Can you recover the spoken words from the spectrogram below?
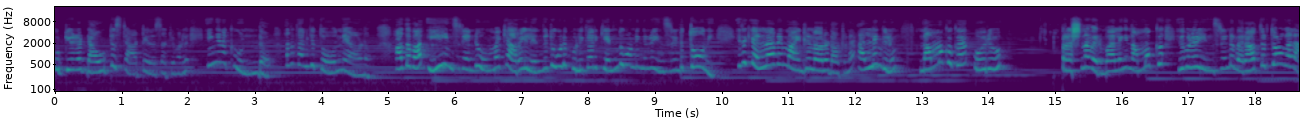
കുട്ടിയുടെ ഡൗട്ട് സ്റ്റാർട്ട് ചെയ്ത സത്യം പറഞ്ഞാൽ ഇങ്ങനെയൊക്കെ ഉണ്ടോ? അത് തനിക്ക് തോന്നിയാണോ? അഥവാ ഈ ഇൻസിഡന്റ് ഉമ്മയ്ക്ക് അറിയില്ല. എന്നിട്ട് കൂടി പുള്ളിക്കാരിക്ക് എന്തുകൊണ്ട് ഇങ്ങനൊരു ഇൻസിഡന്റ് തോന്നി? ഇതൊക്കെ എല്ലാവരുടെയും മൈൻഡിലുള്ള ഓരോ ഡൗട്ടാണ് അല്ലെങ്കിലും നമുക്കൊക്കെ ഒരു പ്രശ്നം വരുമ്പോൾ അല്ലെങ്കിൽ നമുക്ക് ഇതുപോലെ ഒരു ഇൻസിഡന്റ് വരാത്തിടത്തോളം കാലം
